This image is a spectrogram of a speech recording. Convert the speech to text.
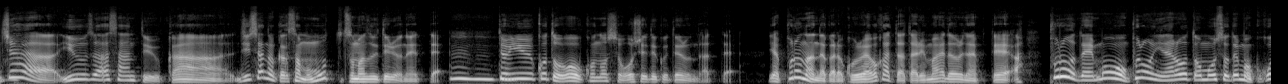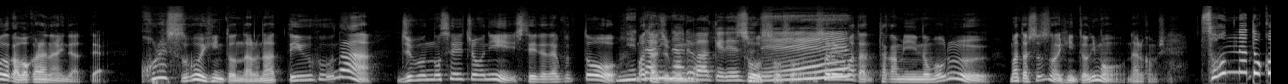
じゃあユーザーさんというか実際のお客さんももっとつまずいてるよねって、うんうんうん。ということをこの人教えてくれてるんだって。いやプロなんだからこれは分かって当たり前だろじゃなくてあプロでもプロになろうと思う人でもここが分からないんだって。これすごいヒントになるなっていうふうな自分の成長にしていただくとまた自分ね。そうそうそう。それをまた高みに登るまた一つのヒントにもなるかもしれない。そんなとこ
